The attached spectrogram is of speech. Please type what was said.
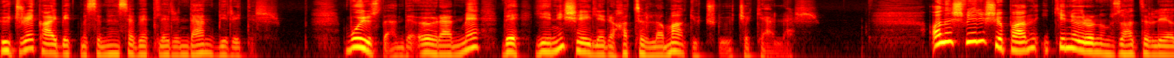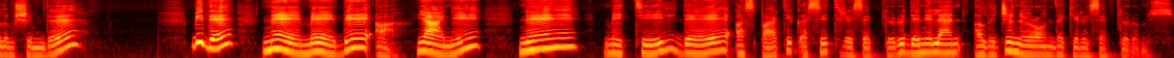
hücre kaybetmesinin sebeplerinden biridir. Bu yüzden de öğrenme ve yeni şeyleri hatırlama güçlüğü çekerler. Alışveriş yapan iki nöronumuzu hatırlayalım şimdi. Bir de NMDA yani metil D aspartik asit reseptörü denilen alıcı nörondaki reseptörümüz.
